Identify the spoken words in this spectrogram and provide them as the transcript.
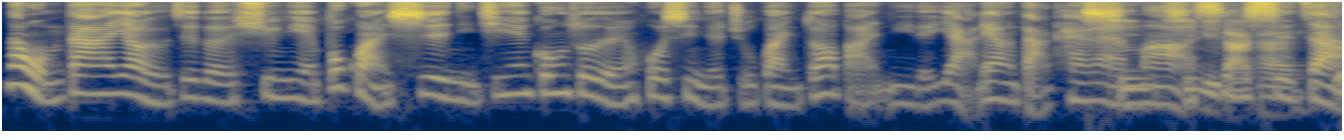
那我们大家要有这个训练，不管是你今天工作的人，或是你的主管，你都要把你的雅量打开来嘛？是不是这样？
